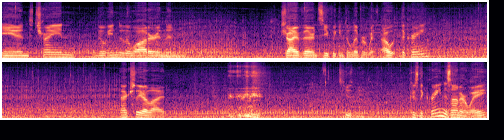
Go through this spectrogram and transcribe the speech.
and try and go into the water and then drive there and see if we can deliver without the crane. Actually, I lied. Excuse me. Because the crane is on our way,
